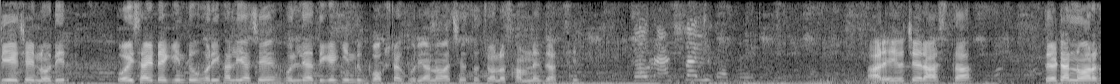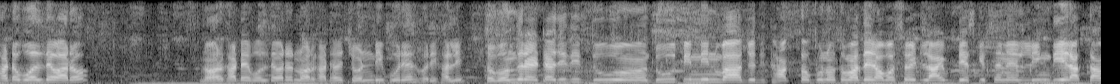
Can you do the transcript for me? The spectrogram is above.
দিয়েছে নদীর। ওই সাইডে কিন্তু হরিখালি আছে, হলদিয়ার দিকে কিন্তু বক্সটা ঘুরিয়ানো আছে। তো চলো সামনে যাচ্ছি। আর এই হচ্ছে রাস্তা। তো এটা নরঘাটও বলতে পারো। নরঘাটে বলতে পারো, নরঘাটে হয় চণ্ডীপুরের হরিখালি। তো বন্ধুরা, এটা যদি দু দু, তিন দিন বা যদি থাকতো কোনো তোমাদের, অবশ্যই লাইভ ডেসক্রিপশনে লিঙ্ক দিয়ে রাখতাম।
